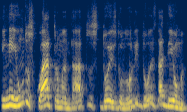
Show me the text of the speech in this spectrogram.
em nenhum dos quatro mandatos, dois do Lula e duas da Dilma.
